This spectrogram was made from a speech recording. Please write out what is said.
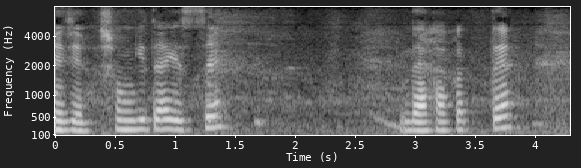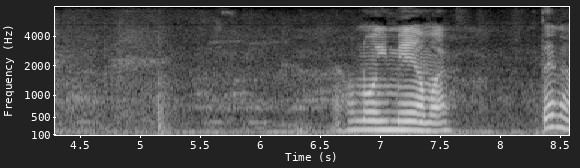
এই যে সঙ্গীতা এসছে দেখা করতে। এখন ওই মেয়ে আমার তাই না?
